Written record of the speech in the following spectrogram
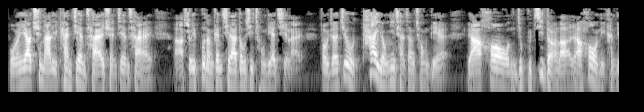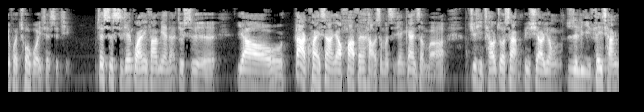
我们要去哪里看建材、选建材啊？所以不能跟其他东西重叠起来，否则就太容易产生重叠，然后你就不记得了，然后你肯定会错过一些事情。这是时间管理方面的，就是要大块上要划分好什么时间干什么，具体操作上必须要用日历非常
